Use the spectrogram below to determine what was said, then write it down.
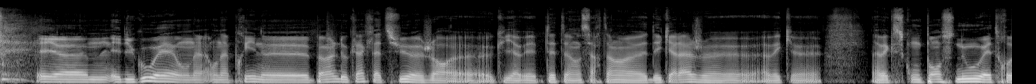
Et, euh, et du coup, ouais, on a, on a pris euh, pas mal de claques là-dessus, euh, genre qu'il y avait peut-être un certain décalage avec, avec ce qu'on pense, nous, être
